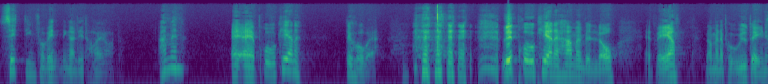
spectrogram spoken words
Sæt dine forventninger lidt højere op. Amen. Er, er jeg provokerende? Det håber jeg. lidt provokerende har man vel lov at være, når man er på udebane.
